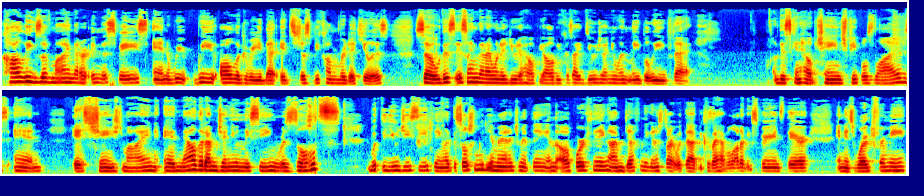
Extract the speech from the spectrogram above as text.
colleagues of mine that are in this space and we we all agree that it's just become ridiculous. So this is something that i want to do to help y'all because i do genuinely believe that this can help change people's lives and it's changed mine. And now that i'm genuinely seeing results with the UGC thing, like the social media management thing and the Upwork thing, I'm definitely going to start with that because I have a lot of experience there and it's worked for me.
